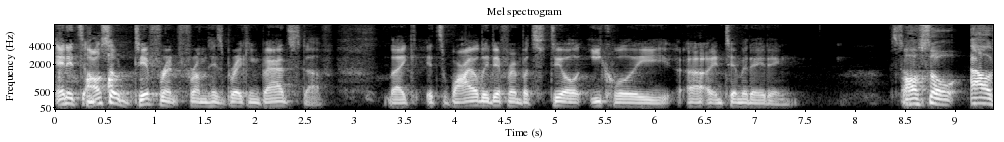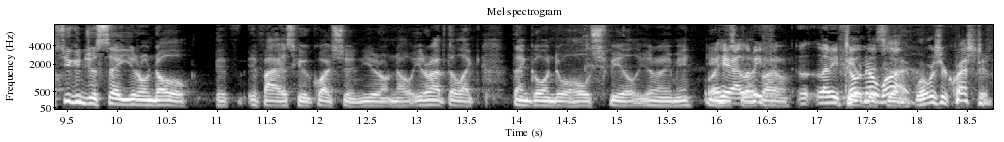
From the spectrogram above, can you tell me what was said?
and it's also different from his Breaking Bad stuff. Like it's wildly different, but still equally uh, intimidating. So. Also, Alex, you can just say you don't know if if I ask you a question, you don't know. You don't have to like then go into a whole spiel. You know what I mean? You Well, can here let be me like, I don't- let me feel Don't know this why. one. What was your question?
